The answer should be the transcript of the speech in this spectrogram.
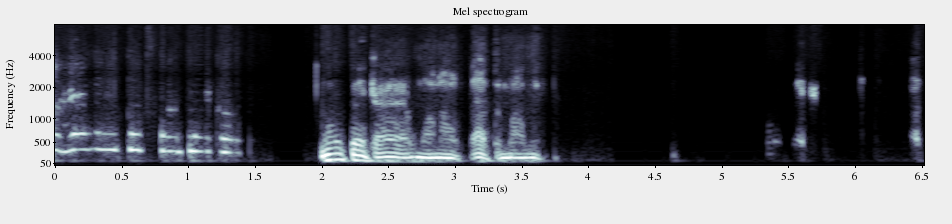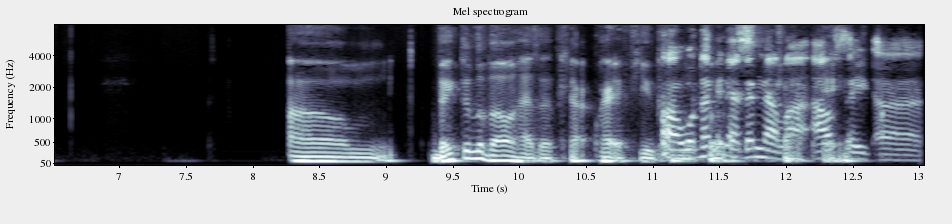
don't have any books on Black Oak. I don't think I have one on, at the moment. um, Victor LaValle has a quite a few. Oh well, let me not, let me not lie. I'll say uh,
